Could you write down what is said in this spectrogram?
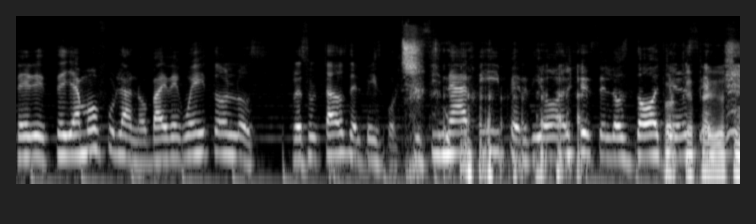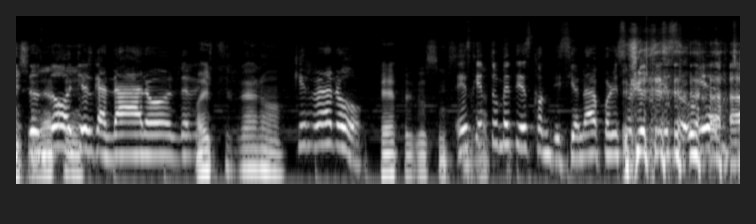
te, te llamó fulano, by the way, todos los resultados del béisbol. Cincinnati perdió, los Dodgers. ¿Por qué perdió Los? Dodgers ganaron. Ay, qué raro. Qué raro. Es que tú me tienes condicionada, por eso eso. Hubiera dicho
